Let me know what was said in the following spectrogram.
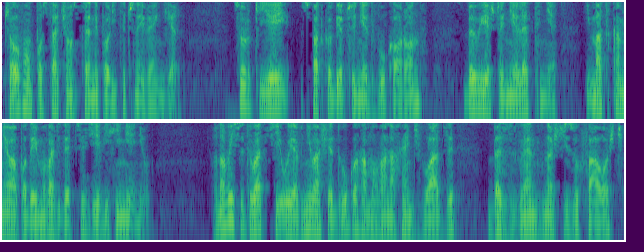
czołową postacią sceny politycznej Węgier. Córki jej, spadkobierczynie dwóch koron, były jeszcze nieletnie i matka miała podejmować decyzje w ich imieniu. W nowej sytuacji ujawniła się długo hamowana chęć władzy, bezwzględność i zuchwałość,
